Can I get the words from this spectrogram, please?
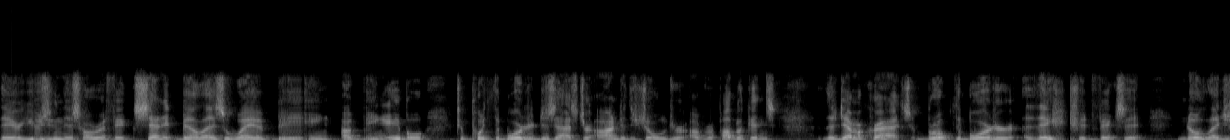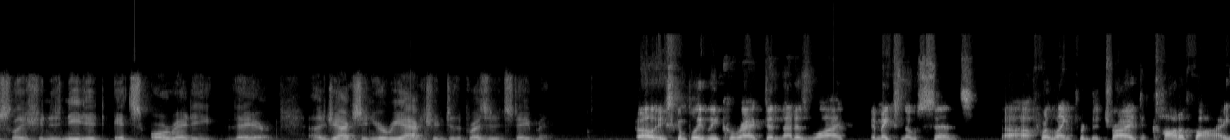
they are using this horrific Senate bill as a way of being of being able to put the border disaster onto the shoulder of Republicans. The Democrats broke the border. They should fix it. No legislation is needed. It's already there. Uh, Jackson, your reaction to the president's statement? Well, he's completely correct, and that is why it makes no sense uh, for Lankford to try to codify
